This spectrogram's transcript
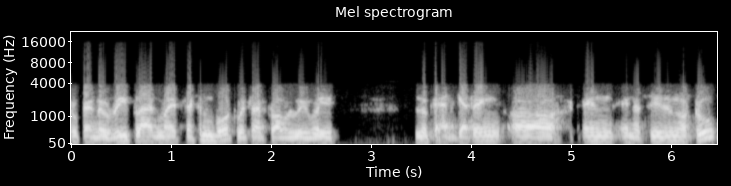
to kind of replan my second boat, which I probably will look at getting uh, in in a season or two.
